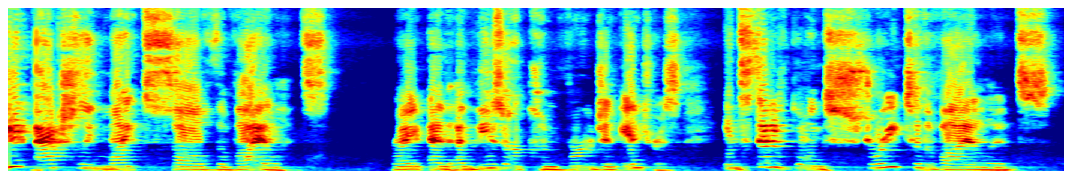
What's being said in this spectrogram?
it actually might solve the violence, right? And, and these are convergent interests. Instead of going straight to the violence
